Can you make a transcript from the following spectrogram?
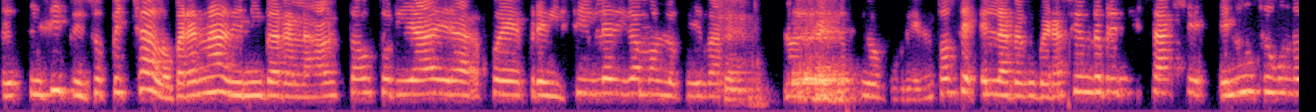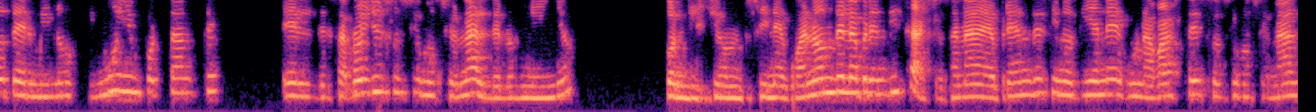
eh, insisto, insospechado para nadie, ni para las altas autoridades era, fue previsible, digamos, lo que iba, lo que iba a ocurrir. Entonces, en la recuperación de aprendizaje, en un segundo término, y muy importante, el desarrollo socioemocional de los niños, condición sine qua non del aprendizaje, o sea, nadie aprende si no tiene una base socioemocional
